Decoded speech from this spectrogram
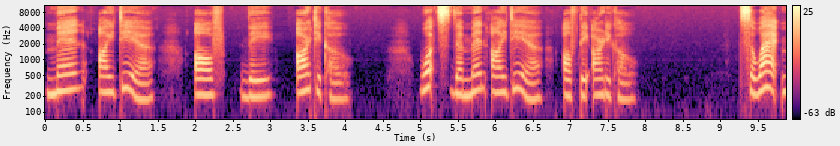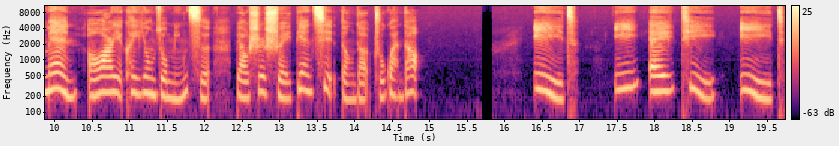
main idea of the article? What's the main idea of the article? 此外，main 偶尔也可以用作名词，表示水电气等的主管道。eat，e a t，eat，e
